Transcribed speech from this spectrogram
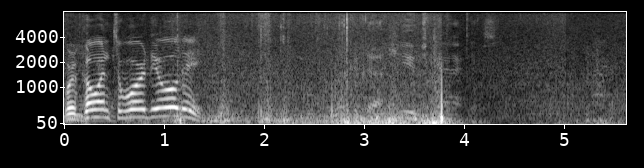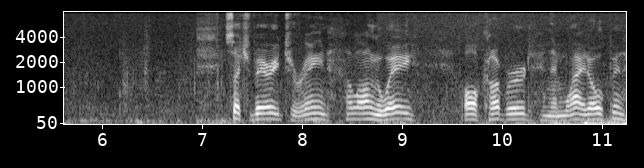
We're going toward the oldie. Look at that huge cactus. Such varied terrain along the way, all covered and then wide open,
